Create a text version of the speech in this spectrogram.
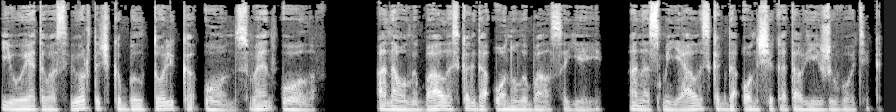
и у этого сверточка был только он, Свен Олаф. Она улыбалась, когда он улыбался ей. Она смеялась, когда он щекотал ей животик.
